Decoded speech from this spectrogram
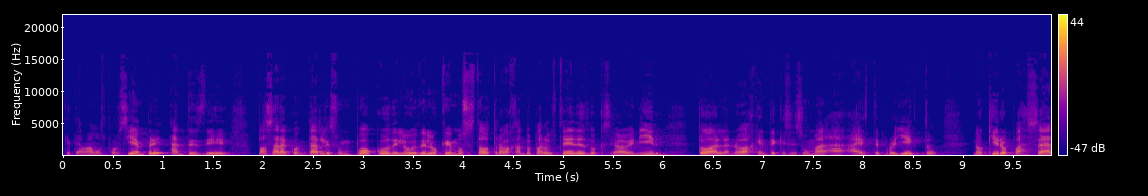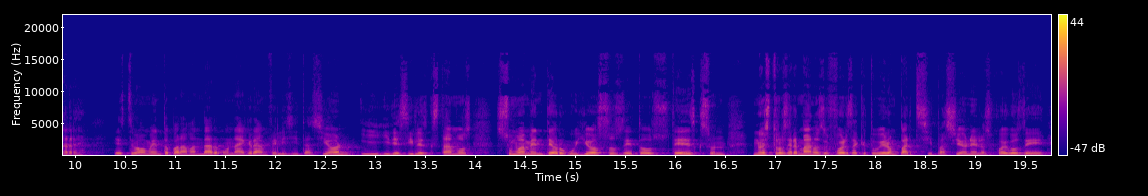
que te amamos por siempre. Antes de pasar a contarles un poco de lo, de lo que hemos estado trabajando para ustedes, lo que se va a venir, toda la nueva gente que se suma a este proyecto, no quiero pasar este momento para mandar una gran felicitación y, decirles que estamos sumamente orgullosos de todos ustedes, que son nuestros hermanos de fuerza que tuvieron participación en los Juegos de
